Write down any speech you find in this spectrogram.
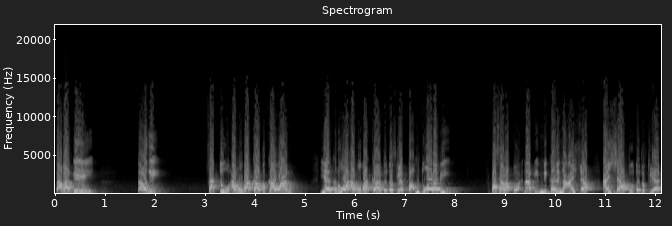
Tak bagi. Tak bagi. Satu, Abu Bakar tu kawan. Yang kedua, Abu Bakar tuan-tuan sekalian, pak mentua Nabi. Pasal apa? Nabi menikah dengan Aisyah. Aisyah tu, tuan-tuan sekalian,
